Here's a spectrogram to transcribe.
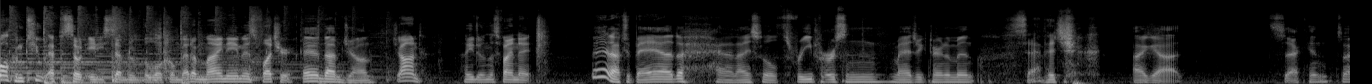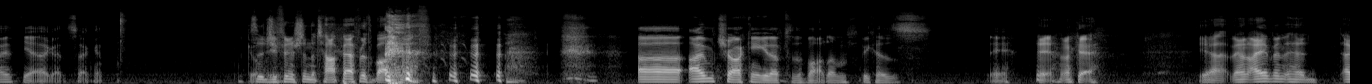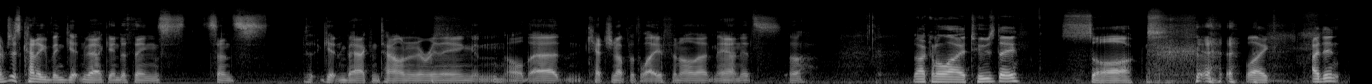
welcome to episode 87 of the Local Meta. My name is Fletcher. And I'm John. John, how you doing this fine night? Eh, not too bad. Had a nice little three-person Magic tournament. Savage. I got second. I yeah, I got second. Go so did you finish in the top half or the bottom half? Uh, I'm chalking it up to the bottom because, eh. yeah, okay. Yeah, man, I haven't had. I've just kind of been getting back into things since getting back in town and everything and all that, and catching up with life and all that. Man, it's. Ugh. Not gonna lie, Tuesday sucked. like, I didn't.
